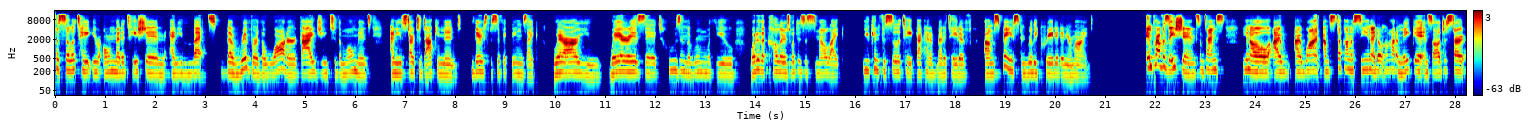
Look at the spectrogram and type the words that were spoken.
facilitate your own meditation and you let the river, the water guide you to the moment and you start to document very specific things like where are you? Where is it? Who's in the room with you? What are the colors? What does it smell like? You can facilitate that kind of meditative um, space and really create it in your mind. Improvisation, sometimes, you know, I, I want, I'm stuck on a scene, I don't know how to make it. And so I'll just start,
